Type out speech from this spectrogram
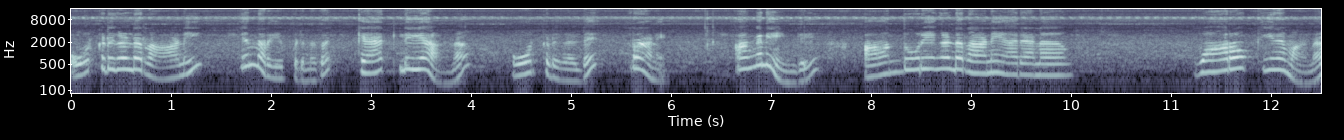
ഓർക്കിഡുകളുടെ റാണി എന്നറിയപ്പെടുന്നത് കാറ്റ്ലിയ ആണ് ഓർക്കിഡുകളുടെ റാണി. അങ്ങനെയെങ്കിൽ ആന്തൂര്യങ്ങളുടെ റാണി ആരാണ്? വാറോക്കീനമാണ്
